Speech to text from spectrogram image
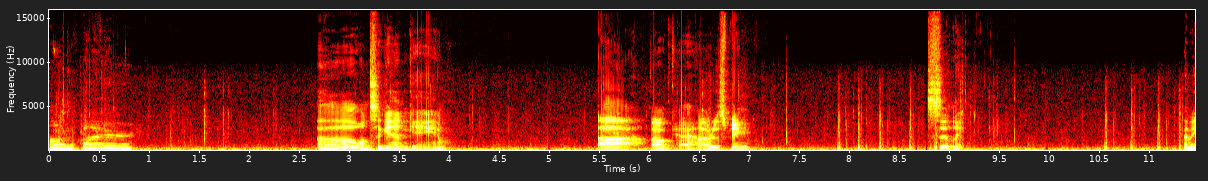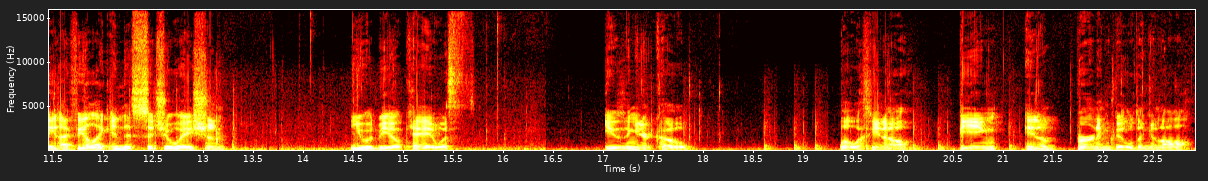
on fire. Once again, game. Ah, okay. I'm just being silly. I mean, I feel like in this situation, you would be okay with using your coat. Well, with, you know, being in a burning building and all.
